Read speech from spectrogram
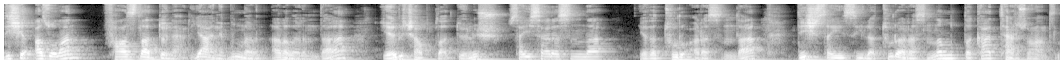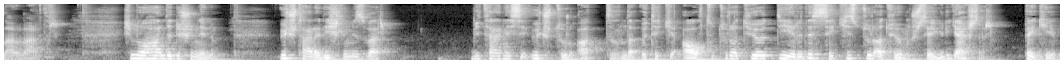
Dişi az olan fazla döner. Yani bunların aralarında yarı çapla dönüş sayısı arasında ya da tur arasında diş sayısıyla tur arasında mutlaka ters orantılar vardır. Şimdi o halde düşünelim. 3 tane dişlimiz var. Bir tanesi 3 tur attığında öteki 6 tur atıyor. Diğeri de 8 tur atıyormuş sevgili gençler. Peki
